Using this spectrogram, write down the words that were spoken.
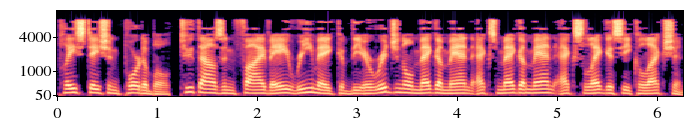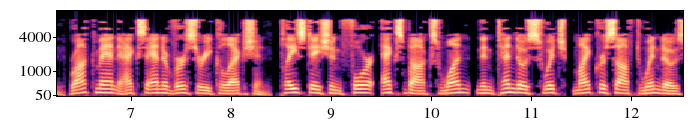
PlayStation Portable, 2005 A remake of the original Mega Man X Mega Man X Legacy Collection Rockman X Anniversary Collection PlayStation 4, Xbox One, Nintendo Switch, Microsoft Windows,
